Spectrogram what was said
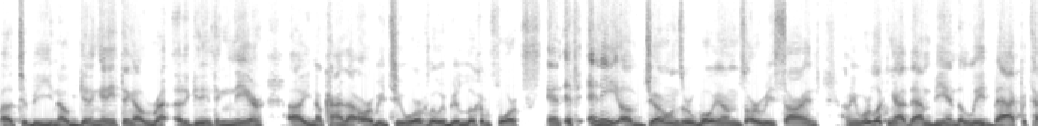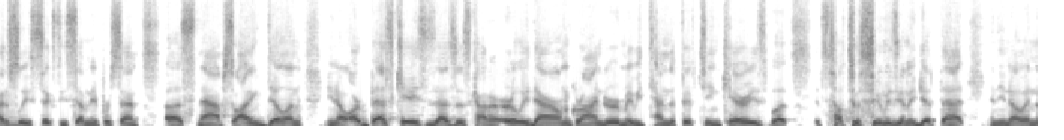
uh, to be, you know, getting anything, uh, getting anything near, uh, you know, kind of that RB2 workload we'd be looking for. And if any of Jones or Williams are re signed, I mean, we're looking at them being the lead back, potentially mm-hmm. 60, 70% uh, snaps. So I think Dillon, you know, our best case is as this kind of early down grinder, maybe 10 to 15 carries, but it's tough to assume he's going to get that. And, you know, and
